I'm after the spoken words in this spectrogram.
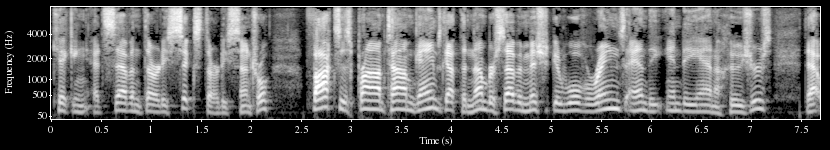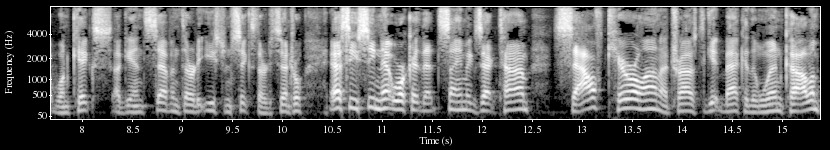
kicking at 7:30, 6:30 Central. Fox's primetime games got the number seven Michigan Wolverines and the Indiana Hoosiers. That one kicks again 7:30 Eastern, 6:30 Central. SEC Network at that same exact time. South Carolina tries to get back in the win column.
